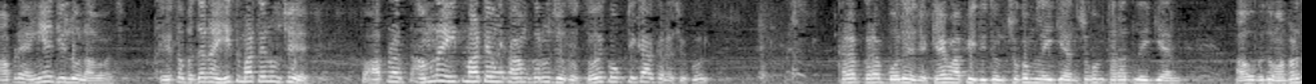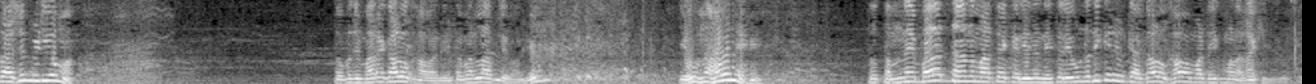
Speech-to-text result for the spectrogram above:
આપણે અહીંયા જિલ્લો લાવવા છે. એ તો બધાના હિત માટેનું છે. તો આપણા, આમના હિત માટે હું કામ કરું છું તો તોય કોઈક ટીકા કરે છે કોઈ. ખરાબ ખરાબ બોલે છે, કેમ આપી દીધું સુગમ લઈ ગયા સુગમ થરાદ લઈ ગયા આવું બધું વાપરતા હશે ને વિડીયોમાં? તો પછી મારે ગાળો ખાવાની, તમારે લાભ લેવાનો એવું? ના હોય ને? તો તમને બધાના માટે કરીને, નહીતર એવું નથી કર્યું કે આ ગાળો ખાવા માટે એક માણસ રાખી દીધો છે.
